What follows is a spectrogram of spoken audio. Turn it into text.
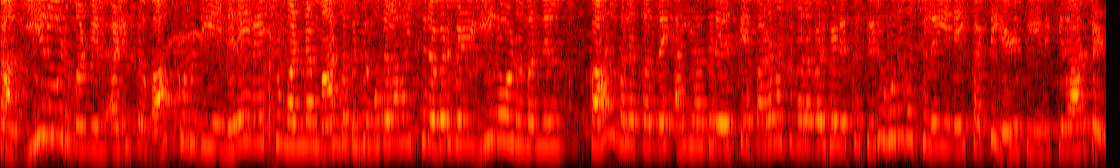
தான் ஈரோடு மண்ணில் அளித்த வாக்குறுதியை நிறைவேற்றும் வண்ணம் மாண்புமிகு முதலமைச்சர் அவர்கள் ஈரோடு மண்ணில் பால்வள தந்தை ஐயா திரு எஸ் கே பரமசிவன் அவர்களுக்கு திருவுருவச் சிலையினை கட்டி எழுப்பி இருக்கிறார்கள்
